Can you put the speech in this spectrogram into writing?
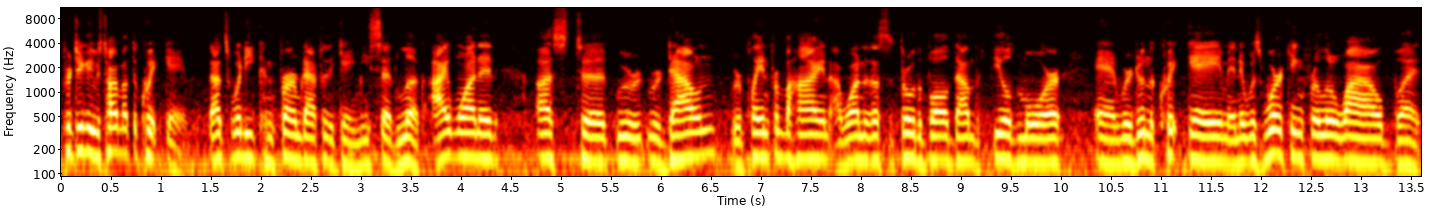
particularly he was talking about the quick game. That's what he confirmed after the game. He said look i wanted us to we were, we were down we were playing from behind. I wanted us to throw the ball down the field more and we are doing the quick game and it was working for a little while but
